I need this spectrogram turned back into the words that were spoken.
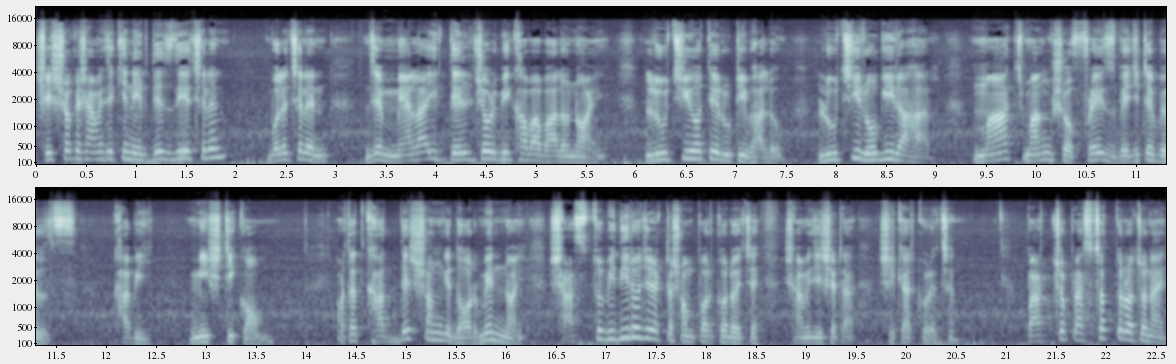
শিষ্যকে স্বামীজি কি নির্দেশ দিয়েছিলেন? বলেছিলেন যে মেলাই তেল চর্বি খাওয়া ভালো নয়, লুচি হতে রুটি ভালো, লুচি রোগীর আহার, মাছ, মাংস, ফ্রেশ ভেজিটেবলস খাবি, মিষ্টি কম। অর্থাৎ খাদ্যের সঙ্গে ধর্মের নয়, স্বাস্থ্যবিধিরও যে একটা সম্পর্ক রয়েছে, স্বামীজি সেটা স্বীকার করেছেন। প্রাচ্য পাশ্চাত্য রচনায়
